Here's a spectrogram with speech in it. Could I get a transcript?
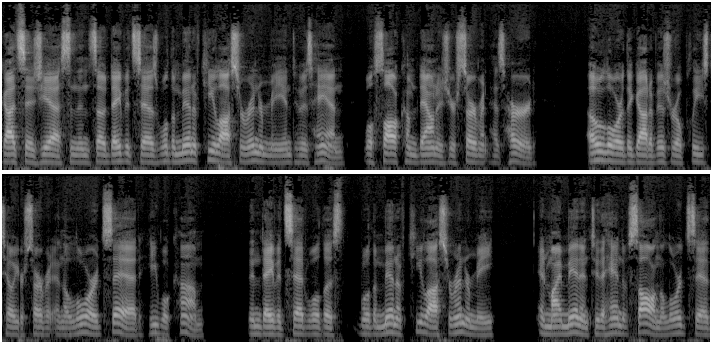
God says yes. And then so David says, Will the men of Keilah surrender me into his hand? Will Saul come down as your servant has heard? O Lord, the God of Israel, please tell your servant. And the Lord said, He will come. Then David said, Will the, will the men of Keilah surrender me and my men into the hand of Saul? And the Lord said,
